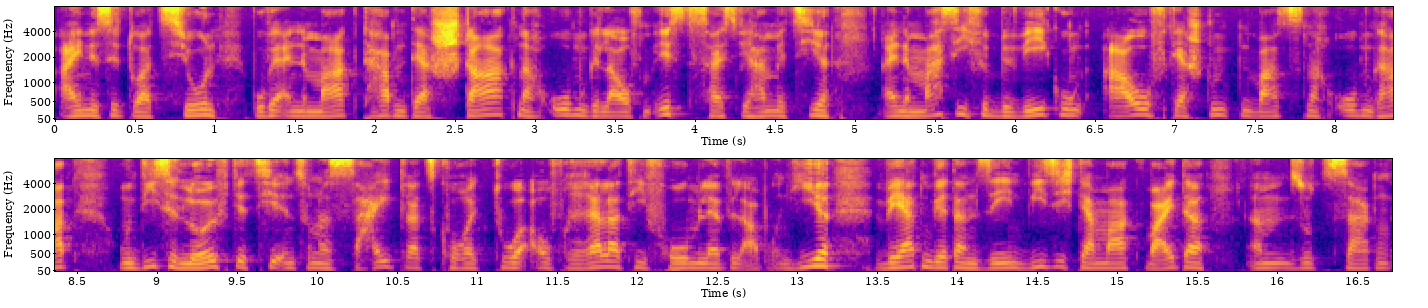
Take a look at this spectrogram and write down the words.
eine Situation, wo wir einen Markt haben, der stark nach oben gelaufen ist. Das heißt, wir haben jetzt hier eine massive Bewegung auf der Stundenbasis nach oben gehabt und diese läuft jetzt hier in so einer Seitwärtskorrektur auf relativ hohem Level ab. Und hier werden wir dann sehen, wie sich der Markt weiter ähm, sozusagen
